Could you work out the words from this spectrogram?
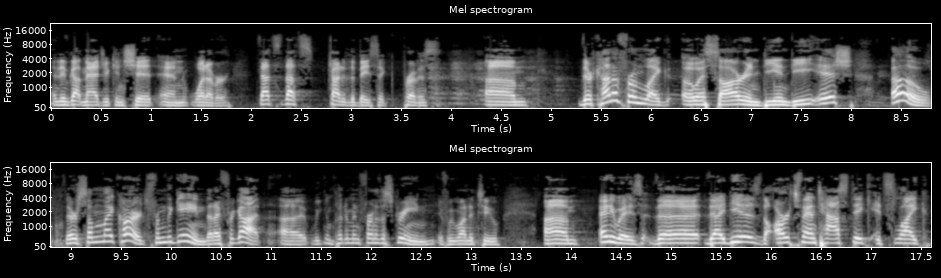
and they've got magic and shit and whatever. That's that's kind of the basic premise. Um, they're kind of from like OSR and D and D ish. Oh, there's some of my cards from the game that I forgot. Uh, we can put them in front of the screen if we wanted to. Um, anyways, the the idea is the art's fantastic. It's like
